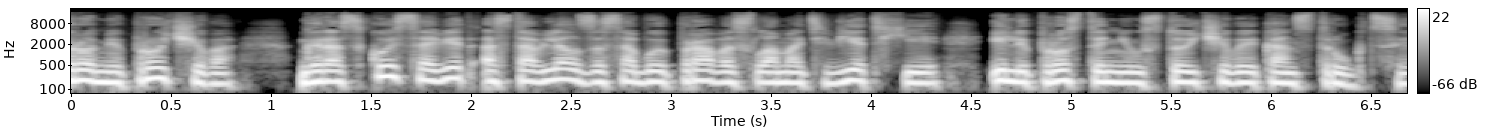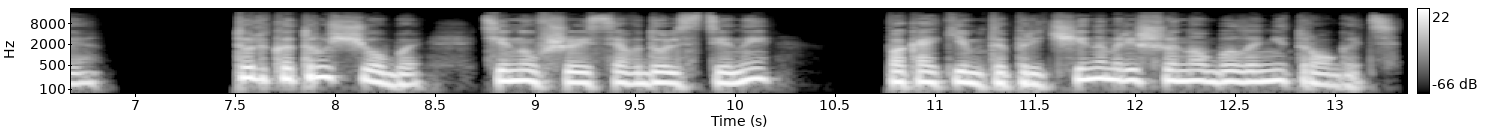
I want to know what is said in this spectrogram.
Кроме прочего, городской совет оставлял за собой право сломать ветхие или просто неустойчивые конструкции. Только трущобы, тянувшиеся вдоль стены, по каким-то причинам решено было не трогать.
